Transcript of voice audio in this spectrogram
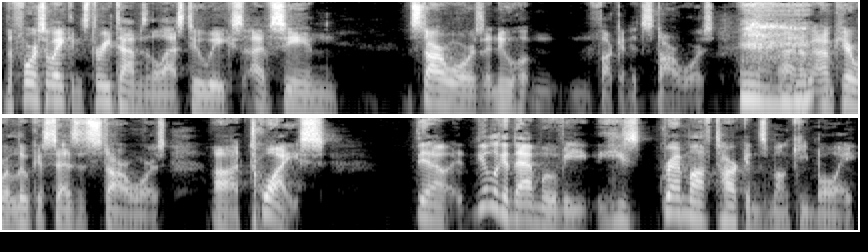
The Force Awakens three times in the last two weeks. I've seen Star Wars, a new Ho- fuck it, it's Star Wars. I, don't, I don't care what Lucas says, it's Star Wars. Uh, twice. You know, you look at that movie. He's Grand Moff Tarkin's monkey boy.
